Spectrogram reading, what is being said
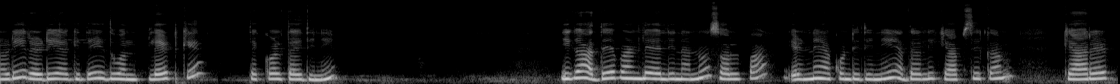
ನೋಡಿ ರೆಡಿಯಾಗಿದೆ ಇದು ಒಂದು ಪ್ಲೇಟ್ಗೆ ತೆಕ್ಕೊಳ್ತಾ ಇದ್ದೀನಿ. ಈಗ ಅದೇ ಬಾಣಲೆಯಲ್ಲಿ ನಾನು ಸ್ವಲ್ಪ ಎಣ್ಣೆ ಹಾಕ್ಕೊಂಡಿದ್ದೀನಿ ಅದರಲ್ಲಿ ಕ್ಯಾಪ್ಸಿಕಮ್ ಕ್ಯಾರೆಟ್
